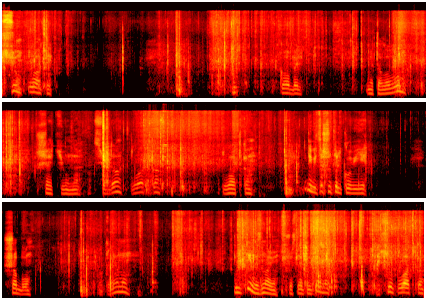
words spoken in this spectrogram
Що плати? Кабель металолом. Ще тюнер. Сюди платка. Платка. Дивіться, що тільки є. Шабо окремо. Пульти не знаю, що з цими пультами. Все платка.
